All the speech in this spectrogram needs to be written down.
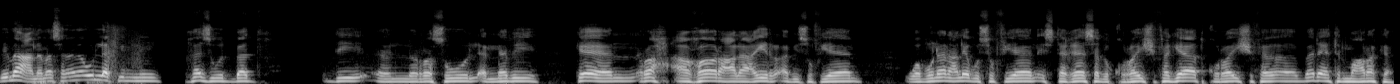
بمعنى مثلا أقول لك إن غزوة بدر دي الرسول النبي كان راح أغار على عير أبي سفيان وبناء عليه أبو سفيان استغاث بقريش فجاءت قريش فبدأت المعركة.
